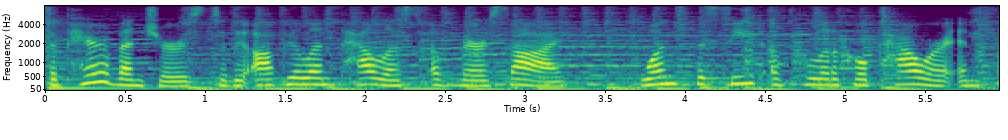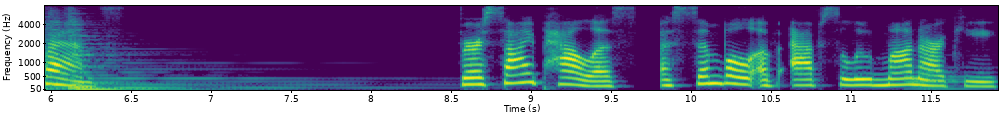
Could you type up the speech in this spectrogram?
The pair ventures to the opulent Palace of Versailles, once the seat of political power in France. Versailles Palace, a symbol of absolute monarchy,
